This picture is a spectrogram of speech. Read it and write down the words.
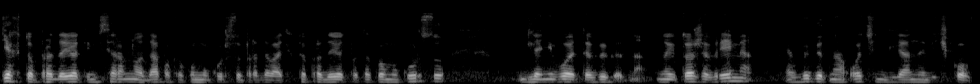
тех, кто продает, им все равно, да, по какому курсу продавать. Кто продает по такому курсу, для него это выгодно. Но и в то же время выгодно очень для новичков,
